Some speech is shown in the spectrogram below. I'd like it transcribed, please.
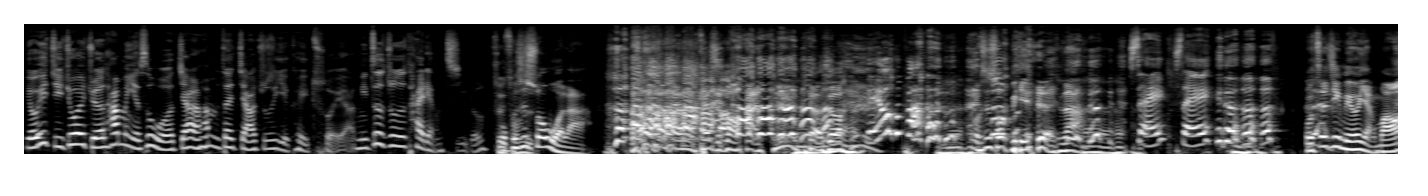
有一集就会觉得他们也是我的家人，他们在家就是也可以吹啊，你这就是太两极了。我不是说我啦，开始冒汗。说 没有吧？我是说别人啦。谁 谁？我最近没有养猫，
